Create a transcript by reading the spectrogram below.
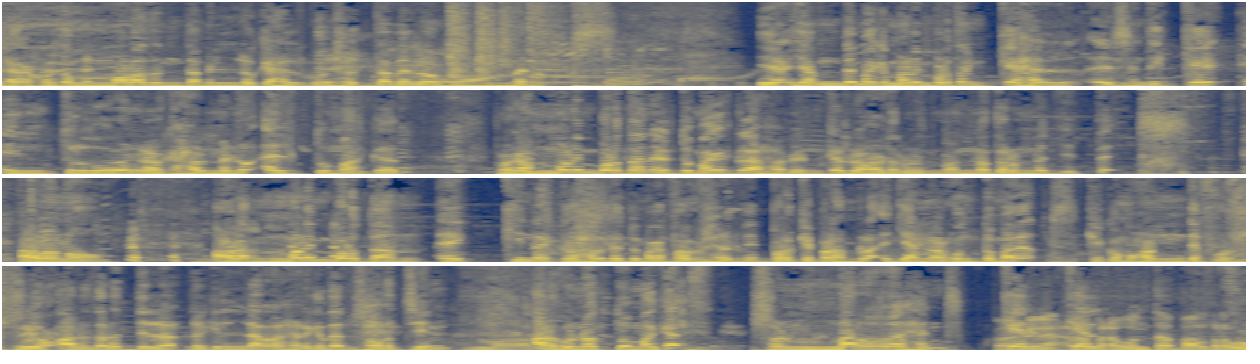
He escoltat molt atentament el que és el concepte de los menús. Hi ha, hi ha un tema que és molt important, que és el, el sentit que introduïen el que és el menú, el tomàquet. Perquè és molt important, el tomàquet, clar, sabem que el natural no existe. Ahora no. Ahora, molt important, eh, quina clase de tomàquet fa servir? Perquè, per exemple, hi ha algun tomàquet que, com són de fusió a través de la, de la recerca del Sorgin, alguns tomàquets són més recents Però que, quina, que la pregunta pel Raül?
